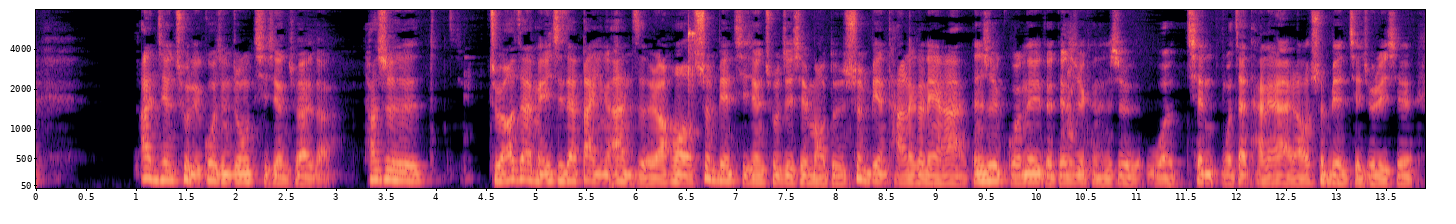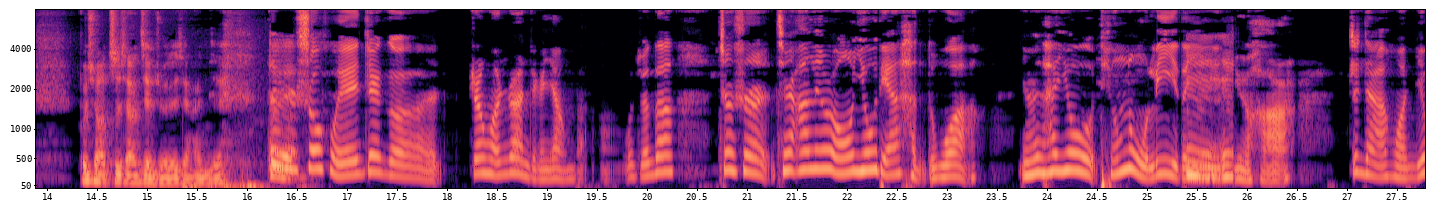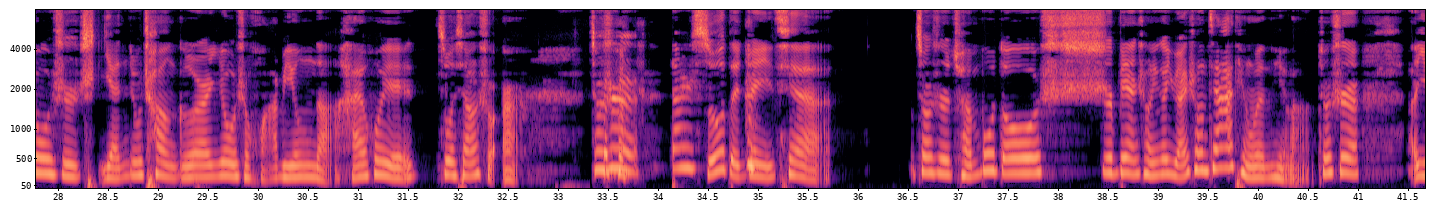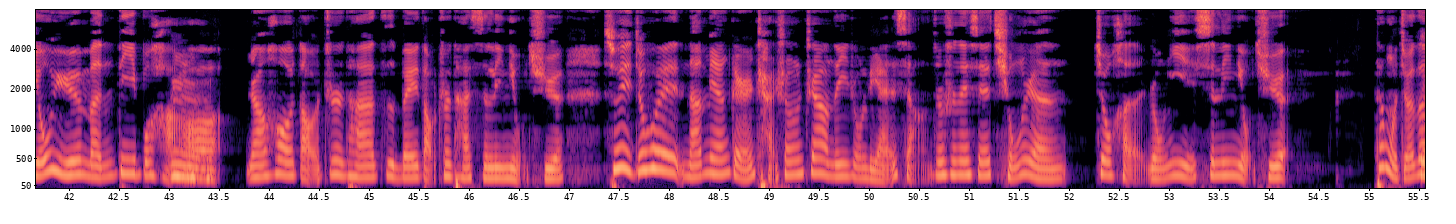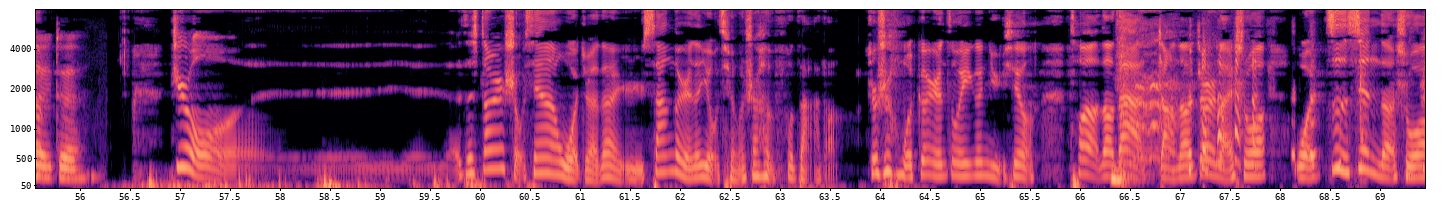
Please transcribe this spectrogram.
案件处理过程中体现出来的。他是主要在每一集在办一个案子，然后顺便体现出这些矛盾，顺便谈了个恋爱。但是国内的电视剧可能是我先我在谈恋爱，然后顺便解决了一些。不需要智商解决的一些案件。但是说回这个《甄嬛传》这个样本啊，我觉得就是其实安陵容优点很多啊，因为她又挺努力的一女孩儿，这家伙又是研究唱歌，又是滑冰的，还会做香水儿，就是 但是所有的这一切，就是全部都是变成一个原生家庭问题了，就是由于门第不好。然后导致他自卑，导致他心理扭曲，所以就会难免给人产生这样的一种联想，就是那些穷人就很容易心理扭曲。但我觉得，对对，这种这当然，首先我觉得三个人的友情是很复杂的。就是我个人作为一个女性，从小到大长到这儿来说，我自信的说，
